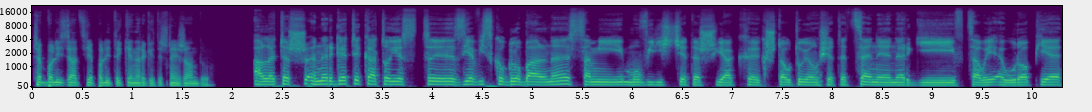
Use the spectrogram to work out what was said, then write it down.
czebolizację polityki energetycznej rządu. Ale też energetyka to jest y, zjawisko globalne. Sami mówiliście też, jak kształtują się te ceny energii w całej Europie,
